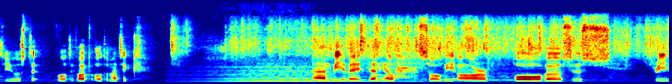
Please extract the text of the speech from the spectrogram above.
to use the 45 automatic. And we evade Daniel. So we are 4 versus 3.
